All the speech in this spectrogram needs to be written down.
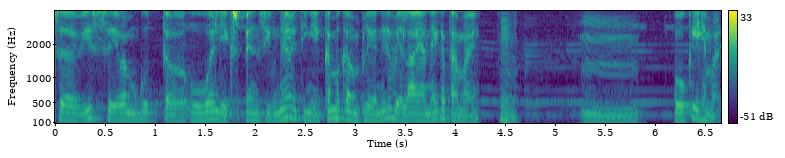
සර්විස් ඒව මුකුත් ඕවල් එක්ස්පෙන්සිව් නෑ. ඉතින් එකම කම්පලේන එක වෙලා යන එක තමයි ඕක එහෙමයි.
